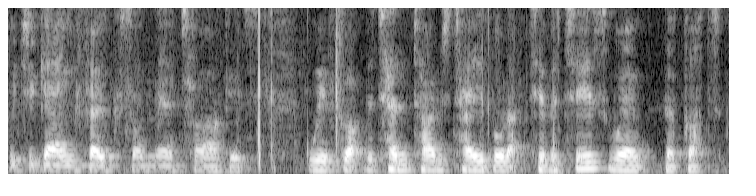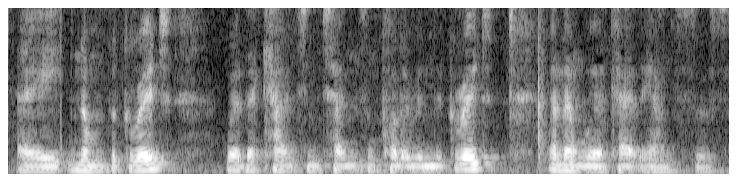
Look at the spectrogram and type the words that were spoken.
which again focus on their targets. We've got the 10 times table activities where they've got a number grid where they're counting tens and colouring the grid and then work out the answers.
